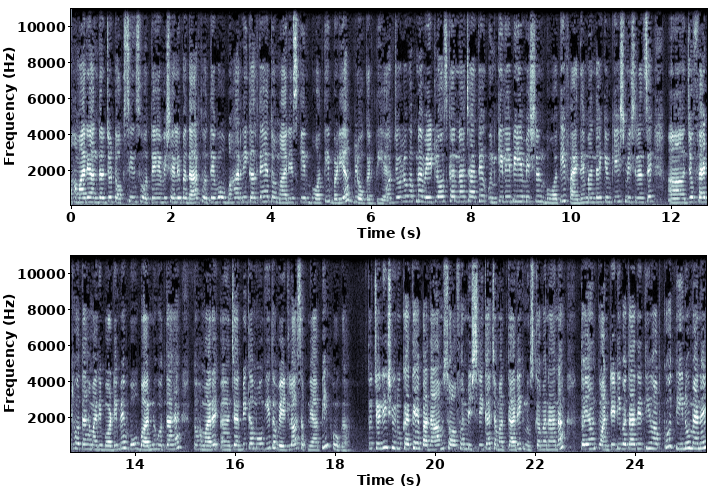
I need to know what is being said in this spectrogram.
हमारे अंदर जो टॉक्सिन्स होते हैं विषैले पदार्थ होते हैं वो बाहर निकलते हैं तो हमारी स्किन बहुत ही बढ़िया ग्लो करती है। और जो लोग अपना वेट लॉस करना चाहते हैं उनके लिए भी ये मिश्रण बहुत ही फ़ायदेमंद है क्योंकि इस मिश्रण से जो फैट होता है हमारी बॉडी में वो बर्न होता है तो हमारे चर्बी कम होगी तो वेट वेट लॉस अपने आप ही होगा। तो चलिए शुरू करते हैं बादाम, सौफ और मिश्री का चमत्कारिक नुस्खा बनाना। तो यहाँ क्वांटिटी बता देती हूँ आपको। तीनों मैंने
